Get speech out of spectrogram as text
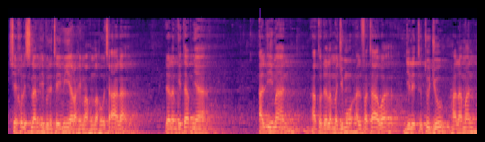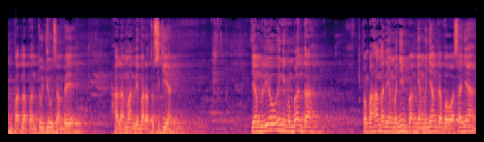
Syekhul Islam Ibn Taimiyah rahimahullahu taala dalam kitabnya Al-Iman atau dalam Majmu' Al-Fatawa jilid 7 halaman 487 sampai halaman 500 sekian. Yang beliau ingin membantah pemahaman yang menyimpang yang menyangka bahwasanya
